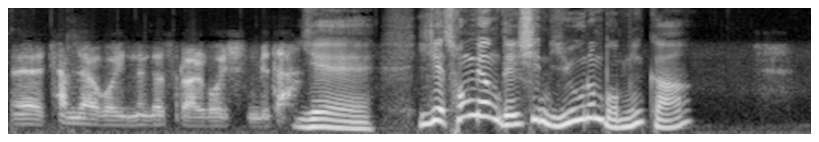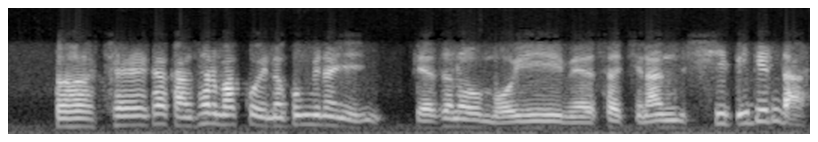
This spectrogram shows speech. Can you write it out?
네, 참여하고 있는 것으로 알고 있습니다. 예. 이게 성명 내신 이유는 뭡니까? 어, 제가 간사를 맡고 있는 국민의힘 대선 후 모임에서 지난 11일 날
